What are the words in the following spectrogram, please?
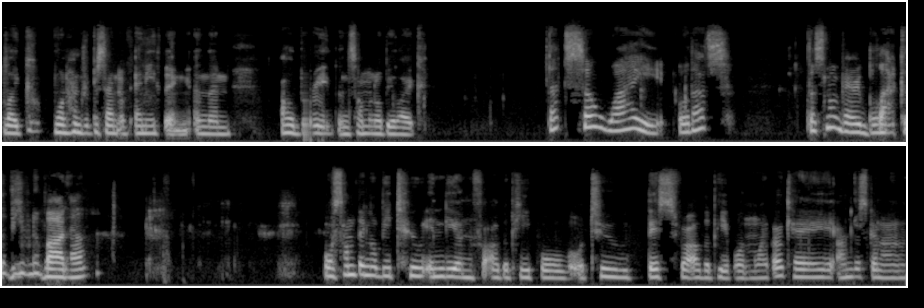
like 100% of anything and then I'll breathe and someone will be like that's so white or that's that's not very black of you Nevada or something will be too Indian for other people or too this for other people and I'm like okay I'm just gonna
